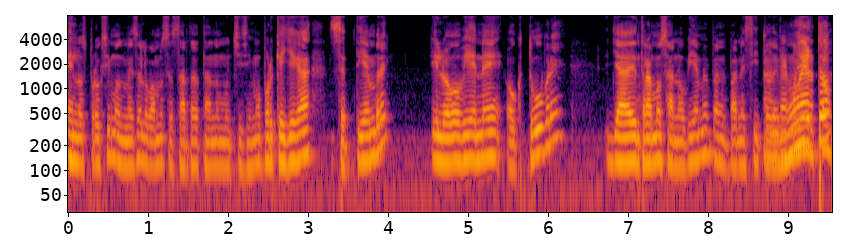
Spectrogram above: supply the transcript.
en los próximos meses lo vamos a estar tratando muchísimo, porque llega septiembre y luego viene octubre, ya entramos a noviembre para el panecito de muerto, muerto.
